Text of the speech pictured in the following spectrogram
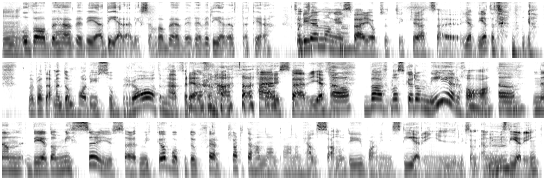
mm. och vad behöver vi addera? Liksom? Vad behöver vi revidera och uppdatera? Sen tror jag många i Sverige också tycker att, så här, jag vet att det är många som pratar men de har det ju så bra de här föräldrarna här i Sverige. Ja. Vad, vad ska de mer ha? Mm. Men det de missar är ju så här, att mycket av vår produkt, självklart att det handlar om att ta hand om hälsan och det är ju bara en investering investering i liksom en mm. investering.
